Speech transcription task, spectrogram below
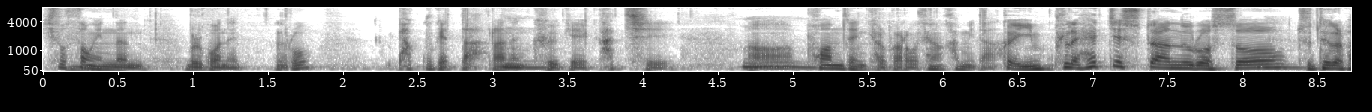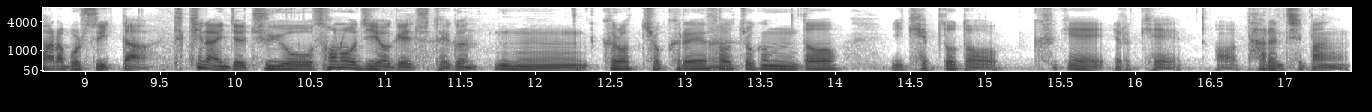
희소성 음. 있는 물건으로 바꾸겠다라는 음. 그게 같이 어, 음. 포함된 결과라고 생각합니다. 그러니까 인플레 해지 수단으로서 음. 주택을 바라볼 수 있다. 특히나 이제 주요 선호 지역의 주택은 음 그렇죠. 그래서 네. 조금 더 이 갭도 더 크게 이렇게 어, 다른 지방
